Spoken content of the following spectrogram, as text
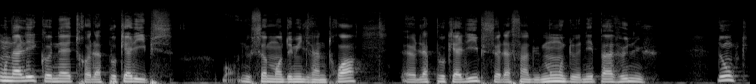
on allait connaître l'apocalypse. Bon, nous sommes en 2023, l'apocalypse, la fin du monde n'est pas venue. Donc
